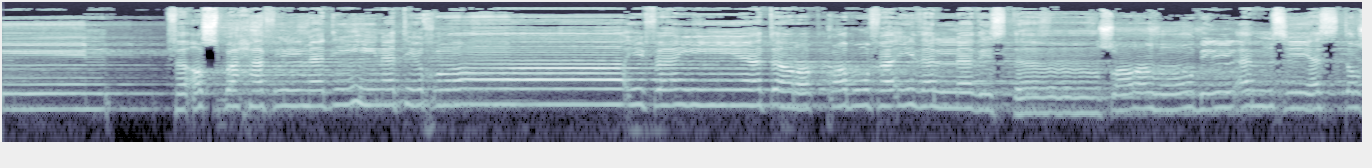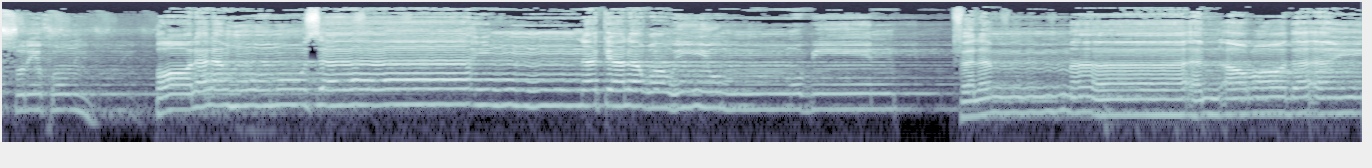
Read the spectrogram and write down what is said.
فأصبح في المدينة خائفا يترقب فإذا الذي استنصره بالأمس يستصرخه. قال له موسى إنك لغوي مبين. فلما أن أراد أن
